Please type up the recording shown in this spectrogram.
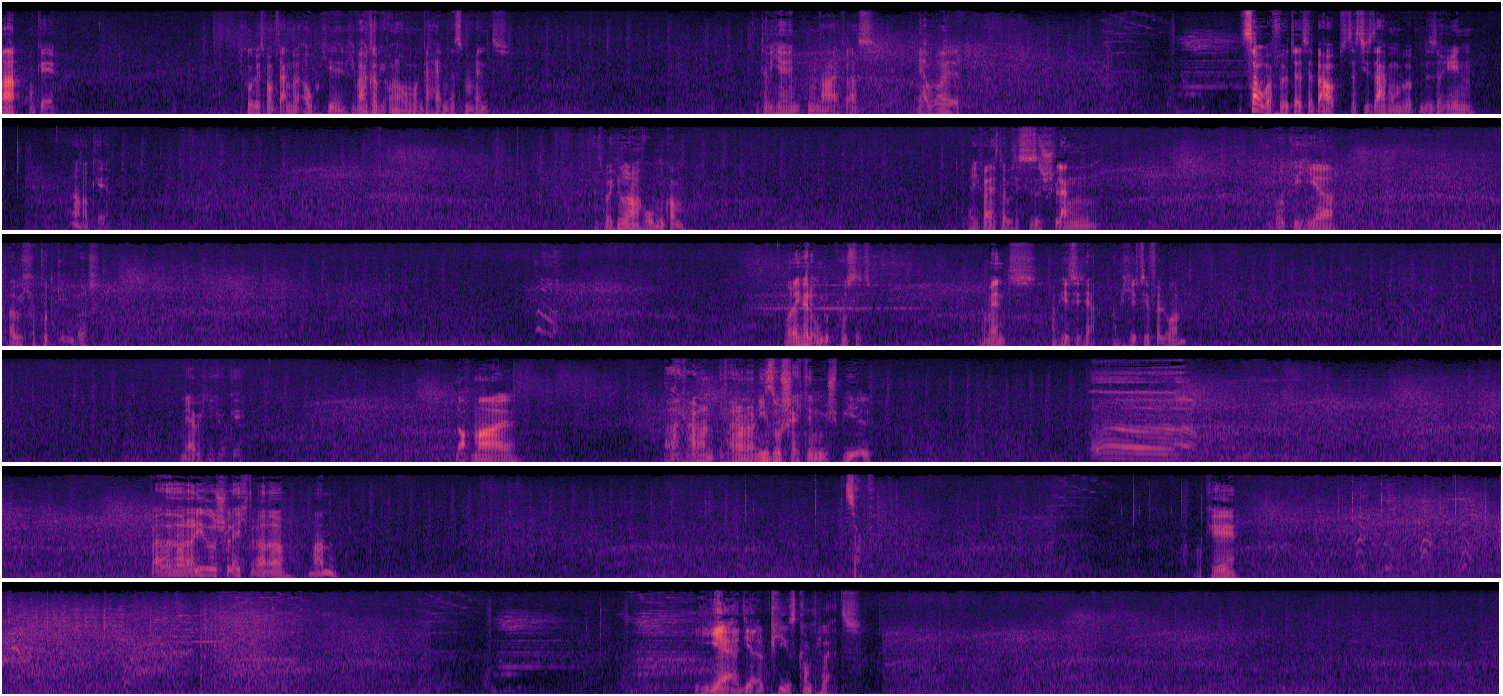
Ah, okay. Ich gucke jetzt mal auf der andere. Oh, hier, hier war, glaube ich, auch noch irgendwo ein Geheimnis. Moment. Ich glaube, hier hinten war etwas. Jawohl. Zauberflöte. Es behauptet, dass die Sagen sagenumwirkende Sirenen... Ah, okay. Jetzt muss ich nur nach oben kommen. Ich weiß, glaube ich, dass diese Schlangenbrücke hier, glaube ich, kaputt gehen wird. Oder ich werde umgepustet. Moment. Habe ich jetzt hier, habe ich jetzt hier verloren? Ne, habe ich nicht. Okay. Nochmal. Boah, ich war, doch, ich war doch noch nie so schlecht im Spiel. War doch noch nie so schlecht, Mann. Zack. Okay. Yeah, die LP ist komplett.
